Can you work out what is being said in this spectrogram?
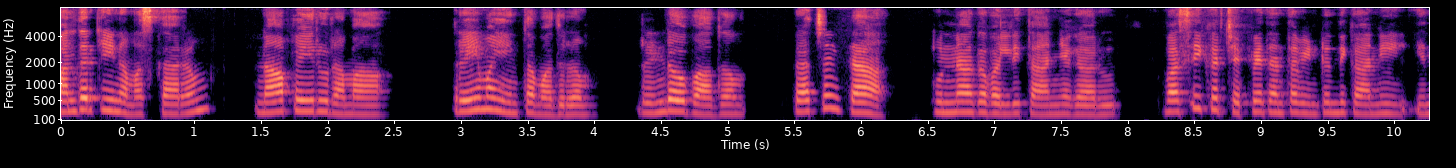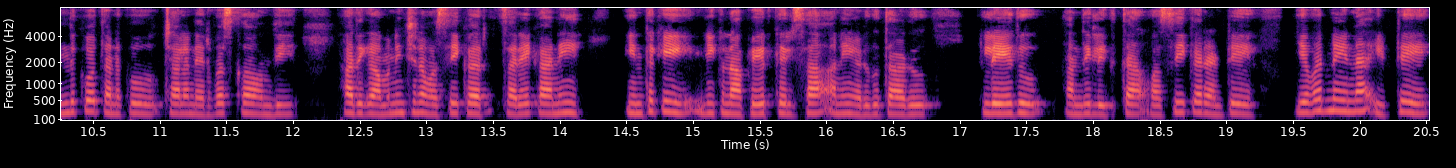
అందరికీ నమస్కారం. నా పేరు రమ. ప్రేమ ఇంత మధురం. రెండో భాగం. రచయిత పున్నాగవల్లి తాన్య గారు. వసీకర్ చెప్పేదంతా వింటుంది కానీ ఎందుకో తనకు చాలా నెర్వస్గా ఉంది. అది గమనించిన వసీకర్ సరే కానీ ఇంతకీ నీకు నా పేరు తెలుసా అని అడుగుతాడు. లేదు అంది లిఖిత. వసీకర్ అంటే ఎవరినైనా ఇట్టే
